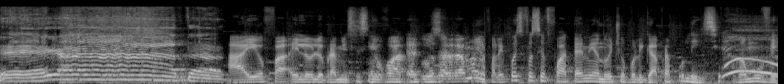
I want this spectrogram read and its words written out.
É, gata! Aí eu fa- ele olhou pra mim e disse assim: Eu vou até duas horas da manhã. Eu falei: Pois se você for até meia-noite, eu vou ligar pra polícia. Vamos ver.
